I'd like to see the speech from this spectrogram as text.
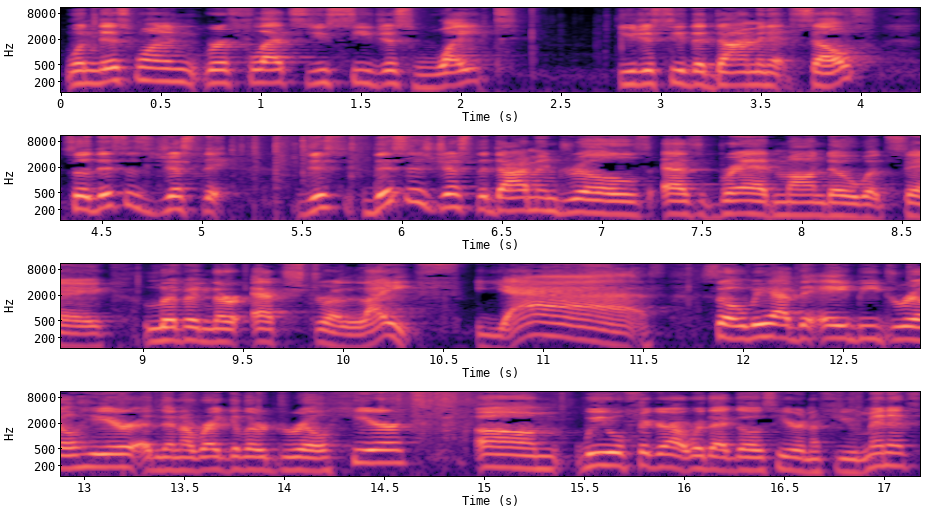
when this one reflects, you see just white. You just see the diamond itself. So this is just the this this is just the diamond drills, as Brad Mondo would say, living their extra life. Yes. So we have the AB drill here and then a regular drill here. Um, we will figure out where that goes here in a few minutes.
